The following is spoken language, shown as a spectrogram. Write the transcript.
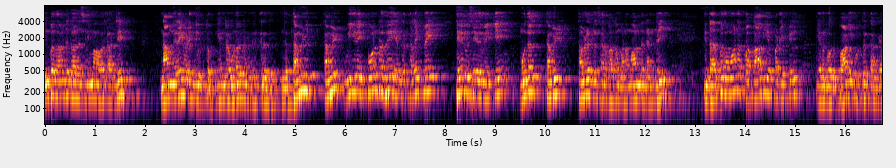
எண்பது ஆண்டு கால சினிமா வரலாற்றில் நாம் நிறைவடைந்து விட்டோம் என்ற உணர்வு எனக்கு இருக்கிறது. இந்த தமிழ் தமிழ் உயிரை போன்றது என்ற தலைப்பை தேர்வு செய்தமைக்கு முதல் தமிழ் தமிழர்கள் சார்பாக மனமார்ந்த நன்றி. இந்த அற்புதமான ப காவிய படைப்பில் எனக்கு ஒரு பாடல் கொடுத்துருக்காங்க.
